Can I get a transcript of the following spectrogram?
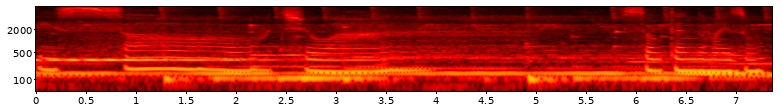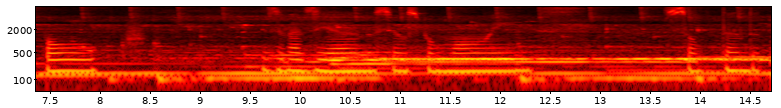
e solte o ar, soltando mais um pouco, esvaziando seus pulmões, soltando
